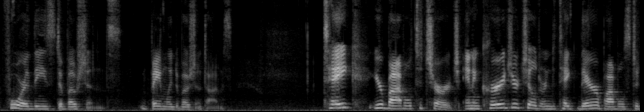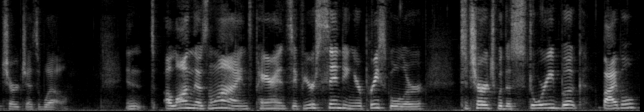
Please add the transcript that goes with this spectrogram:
for these devotions, family devotion times. Take your Bible to church and encourage your children to take their Bibles to church as well. And along those lines, parents, if you're sending your preschooler to church with a storybook Bible,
